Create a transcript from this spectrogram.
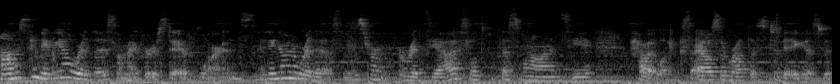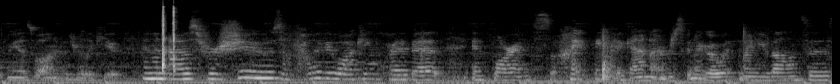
Honestly, maybe I'll wear this on my first day of Florence. I think I'm gonna wear this. This is from Aritzia, so let's put this one on and see how it looks. I also brought this to Vegas with me as well and it was really cute. And then as for shoes, I'll probably be walking quite a bit in Florence. So I think again, I'm just gonna go with my New Balances.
